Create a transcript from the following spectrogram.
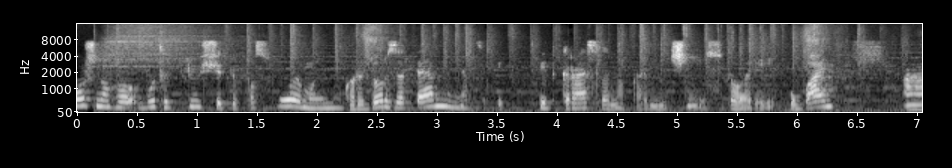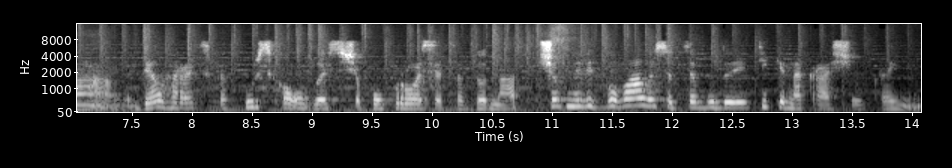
кожного буде плющити по-своєму. Йому коридор затемнення це під- підкреслено кармічні історії. Кубань. Белгородська, Курська область, що попросяться до нас. Щоб не відбувалося, це буде тільки на краще Україні.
